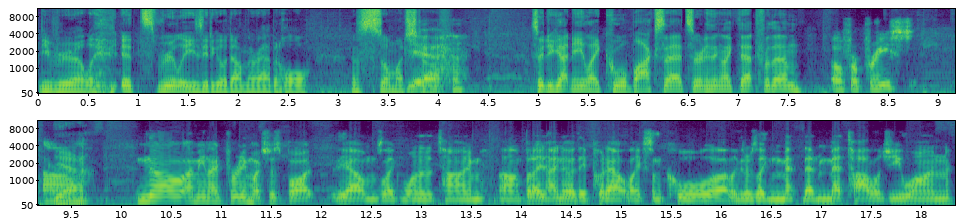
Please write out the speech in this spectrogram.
you really it's really easy to go down the rabbit hole. There's so much yeah. stuff. So do you got any like cool box sets or anything like that for them? oh, for Priest. Um, Yeah. No, I mean I pretty much just bought the albums like one at a time. Um, but I, I know they put out like some cool uh, like there's like met, that Metalogy one,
